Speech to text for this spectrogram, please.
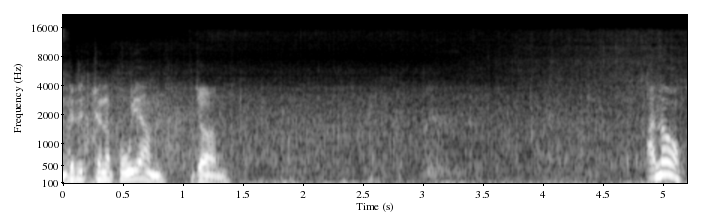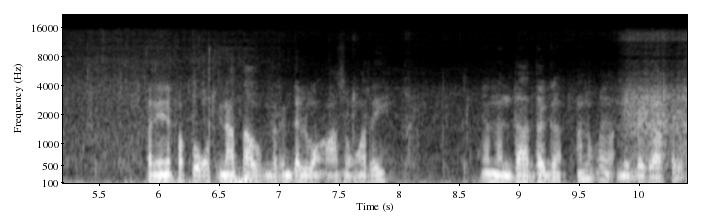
Diretso na po yan, John. Ano? Kanina pa po ako tinatawag na rin dalawang asong ari. Yan, nandadaga. Ano kaya? May daga kaya?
